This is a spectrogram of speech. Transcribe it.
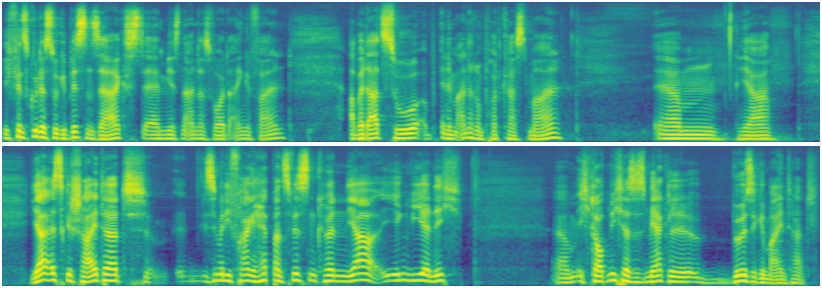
Ich finde es gut, dass du gebissen sagst. Äh, mir ist ein anderes Wort eingefallen. Aber dazu in einem anderen Podcast mal. Ähm, ja. Ja, ist gescheitert. Ist immer die Frage, hätte man es wissen können? Ja, irgendwie ja nicht. Ähm, ich glaube nicht, dass es Merkel böse gemeint hat.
